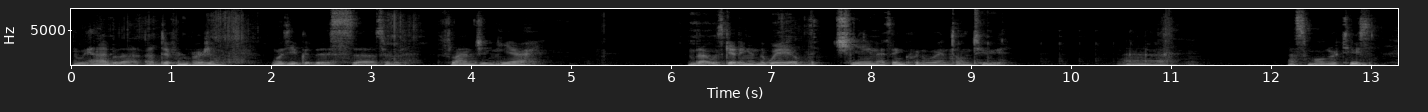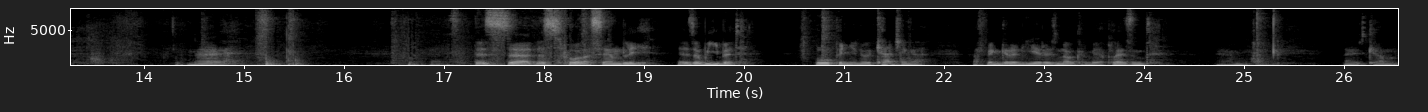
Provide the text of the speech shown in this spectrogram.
than we had with a, a different version was you've got this uh, sort of flanging here and that was getting in the way of the chain I think when we went on to uh, a smaller tooth. Now this uh, this whole assembly is a wee bit open, you know, catching a, a finger in here is not going to be a pleasant um, outcome.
